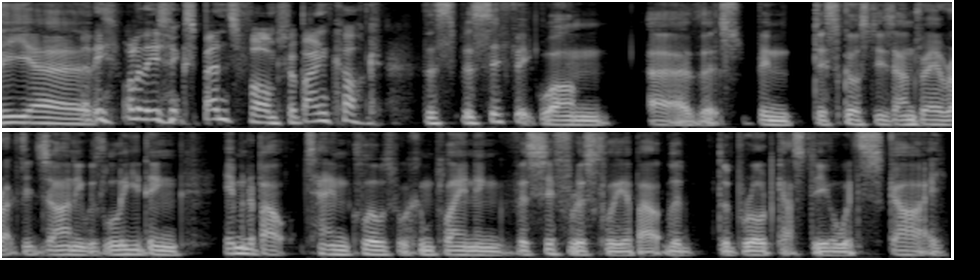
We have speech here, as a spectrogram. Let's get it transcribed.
the uh, One of these expense forms for Bangkok. the specific one uh, that's been discussed is Andrea Radrizzani was leading. Him and about 10 clubs were complaining vociferously about the, the broadcast deal with Sky,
